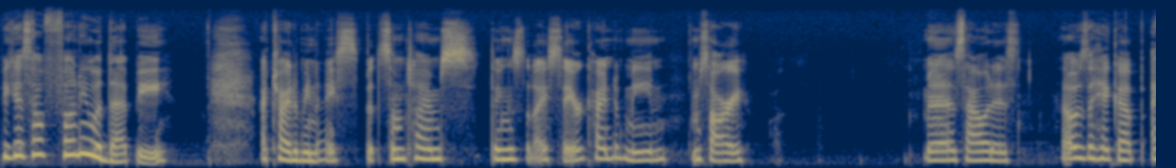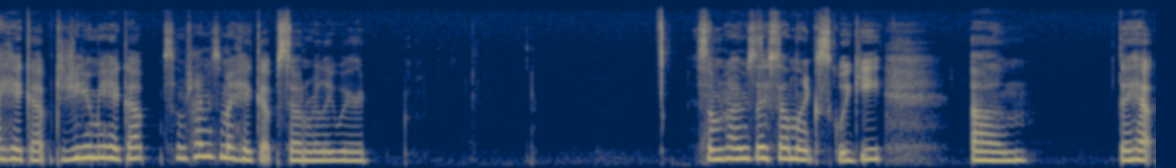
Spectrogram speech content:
Because how funny would that be? I try to be nice, but sometimes things that I say are kind of mean. I'm sorry. That's how it is. That was a hiccup. I hiccup. Did you hear me hiccup? Sometimes my hiccups sound really weird. Sometimes they sound like squeaky. Um, they have.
